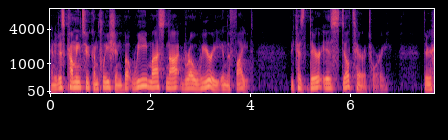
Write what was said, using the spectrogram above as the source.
and it is coming to completion. But we must not grow weary in the fight because there is still territory. There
